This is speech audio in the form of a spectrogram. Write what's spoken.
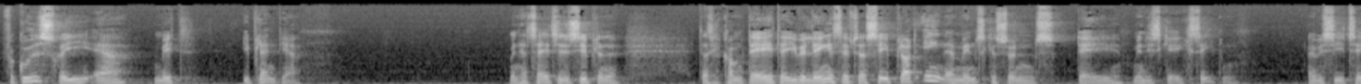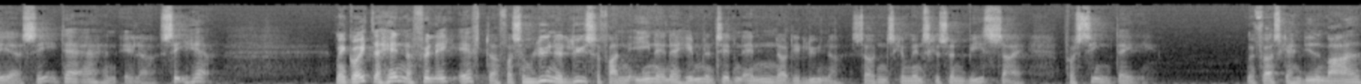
For Guds rige er midt i blandt jer. Men han sagde til disciplene, der skal komme dage, da I vil længes efter at se blot en af menneskesøndens dage, men I skal ikke se den. Man vil sige til jer, se, der er han, eller se her. Men gå ikke derhen og følg ikke efter, for som lynet lyser fra den ene ende af himlen til den anden, når det lyner, sådan skal menneskesønnen vise sig på sin dag. Men først skal han lide meget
